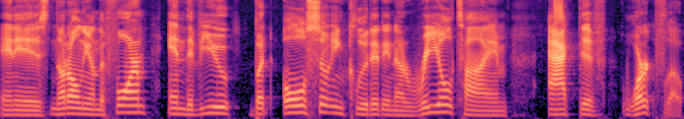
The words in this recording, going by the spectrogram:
and is not only on the form and the view, but also included in a real-time active workflow.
